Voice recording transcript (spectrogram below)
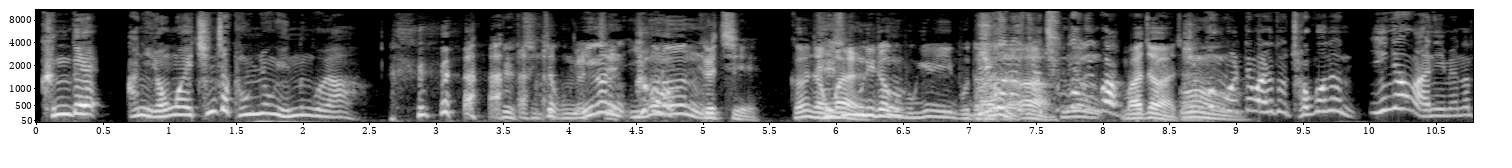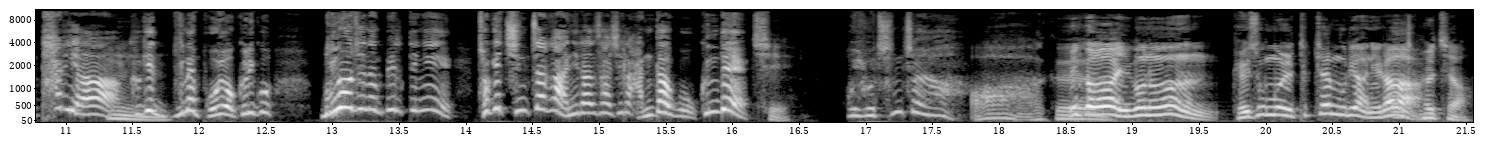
근데 아니 영화에 진짜 공룡이 있는 거야. 진짜 공룡. 이건 이거는 그렇지. 그건 정말 괴수물이라고 보기보다 이거는 어, 진짜 충격인 것 같고 맞아 맞아. 킹콩 볼 때만 해도 저거는 인형 아니면은 탈이야. 음. 그게 눈에 보여. 그리고 무너지는 빌딩이 저게 진짜가 아니라는 사실을 안다고. 근데 그렇지. 어 이거 진짜야. 아, 그 그러니까 이거는 괴수물 특촬물이 아니라 그렇죠.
